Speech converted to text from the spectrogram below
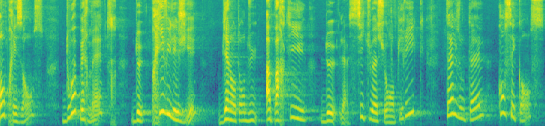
en présence doit permettre de privilégier, bien entendu à partir de la situation empirique, telles ou telles conséquences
